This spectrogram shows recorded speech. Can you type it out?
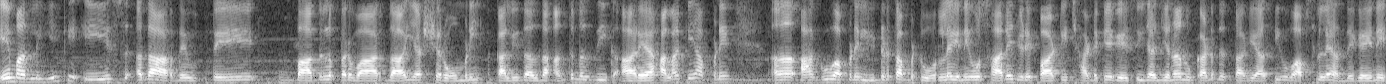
ਇਹ ਮੰਨ ਲਈਏ ਕਿ ਇਸ ਆਧਾਰ ਦੇ ਉੱਤੇ ਬਾਦਲ ਪਰਿਵਾਰ ਦਾ ਜਾਂ ਸ਼੍ਰੋਮਣੀ ਅਕਾਲੀ ਦਲ ਦਾ ਅੰਤ ਨਜ਼ਦੀਕ ਆ ਰਿਹਾ। ਹਾਲਾਂਕਿ ਆਪਣੇ ਆਗੂ, ਆਪਣੇ ਲੀਡਰ ਤਾਂ ਬਟੋਰ ਲਏ ਨੇ, ਉਹ ਸਾਰੇ ਜਿਹੜੇ ਪਾਰਟੀ ਛੱਡ ਕੇ ਗਏ ਸੀ ਜਾਂ ਜਿਨ੍ਹਾਂ ਨੂੰ ਕੱਢ ਦਿੱਤਾ ਗਿਆ ਸੀ ਉਹ ਵਾਪਸ ਲਿਆਂਦੇ ਗਏ ਨੇ।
